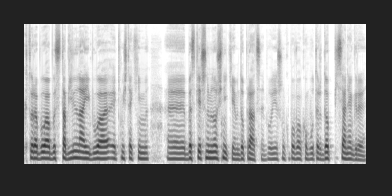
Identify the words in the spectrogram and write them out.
która byłaby stabilna i była jakimś takim e, bezpiecznym nośnikiem do pracy, ponieważ on kupował komputer do pisania gry.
